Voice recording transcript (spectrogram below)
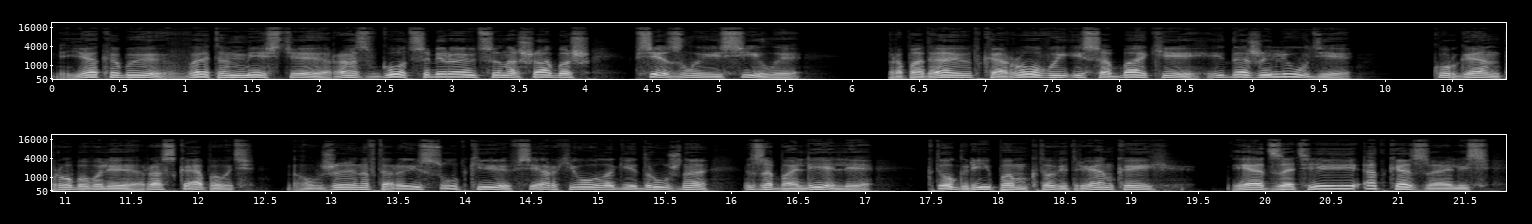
Якобы в этом месте раз в год собираются на шабаш все злые силы. Пропадают коровы и собаки, и даже люди. Курган пробовали раскапывать, но уже на вторые сутки все археологи дружно заболели, кто гриппом, кто ветрянкой, и от затеи отказались —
